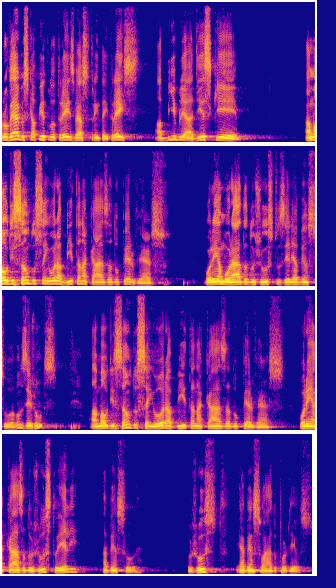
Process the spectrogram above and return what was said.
Provérbios capítulo 3, verso 33, a Bíblia diz que a maldição do Senhor habita na casa do perverso, porém a morada dos justos ele abençoa. Vamos dizer juntos? A maldição do Senhor habita na casa do perverso, porém a casa do justo ele abençoa. O justo é abençoado por Deus.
